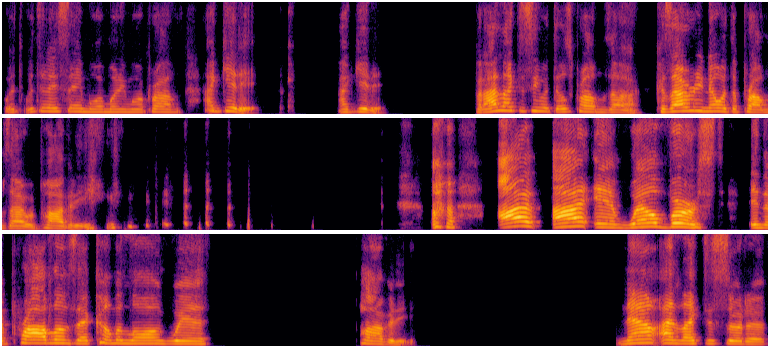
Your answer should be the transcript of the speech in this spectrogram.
What, what do they say? More money, more problems. I get it. I get it. But I'd like to see what those problems are because I already know what the problems are with poverty. I I am well versed in the problems that come along with poverty. Now I'd like to sort of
